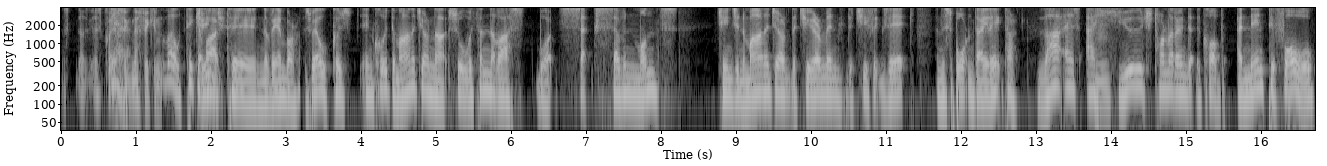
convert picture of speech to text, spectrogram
it's, it's quite yeah. significant. Well, take change. it back to November as well, because include the manager and that. So within the last what six, seven months, changing the manager, the chairman, the chief exec, and the sporting director. That is a mm. huge turnaround at the club, and then to follow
